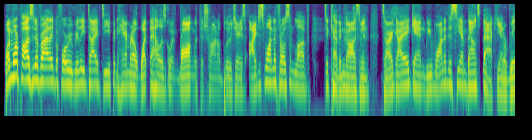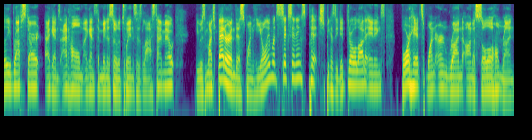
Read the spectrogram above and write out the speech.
One more positive, Riley, before we really dive deep and hammer out what the hell is going wrong with the Toronto Blue Jays. I just wanted to throw some love to Kevin Gausman. It's our guy again. We wanted to see him bounce back. He had a really rough start against at home against the Minnesota Twins his last time out. He was much better in this one. He only went six innings pitched because he did throw a lot of innings, four hits, one earned run on a solo home run,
